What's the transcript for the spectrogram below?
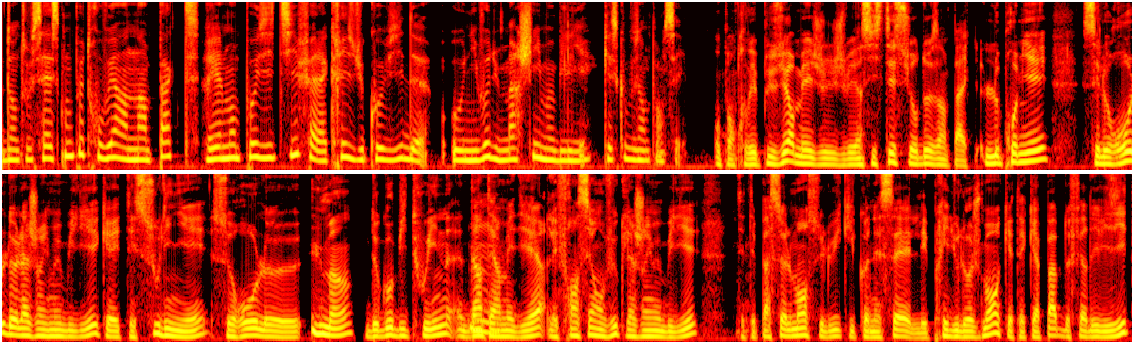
dans tout ça. Est-ce qu'on peut trouver un impact réellement positif à la crise du Covid au niveau du marché immobilier? Qu'est-ce que vous en pensez? On peut en trouver plusieurs, mais je, vais insister sur deux impacts. Le premier, c'est le rôle de l'agent immobilier qui a été souligné, ce rôle euh, humain de go-between, d'intermédiaire. Les Français ont vu que l'agent immobilier, n'était pas seulement celui qui connaissait les prix du logement, qui était capable de faire des visites,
